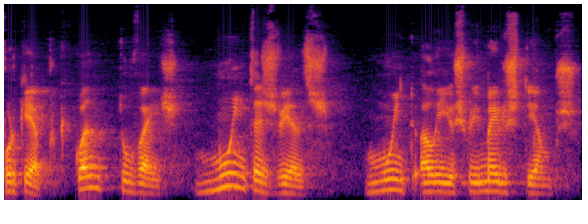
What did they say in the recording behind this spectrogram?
Porquê? Porque quando tu vens muitas vezes, muito ali os primeiros tempos,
